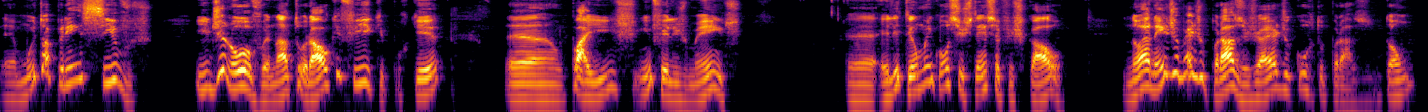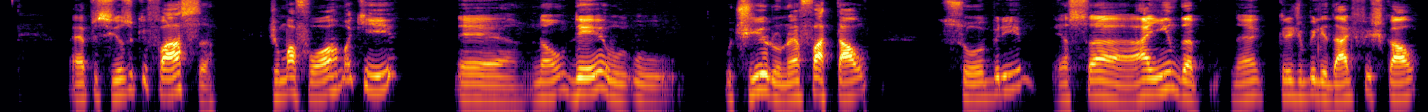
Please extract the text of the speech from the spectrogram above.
é, muito apreensivos. E, de novo, é natural que fique, porque é, o país, infelizmente, é, ele tem uma inconsistência fiscal, não é nem de médio prazo, já é de curto prazo. Então, é preciso que faça de uma forma que é, não dê o, o, o tiro né, fatal sobre essa ainda né, credibilidade fiscal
